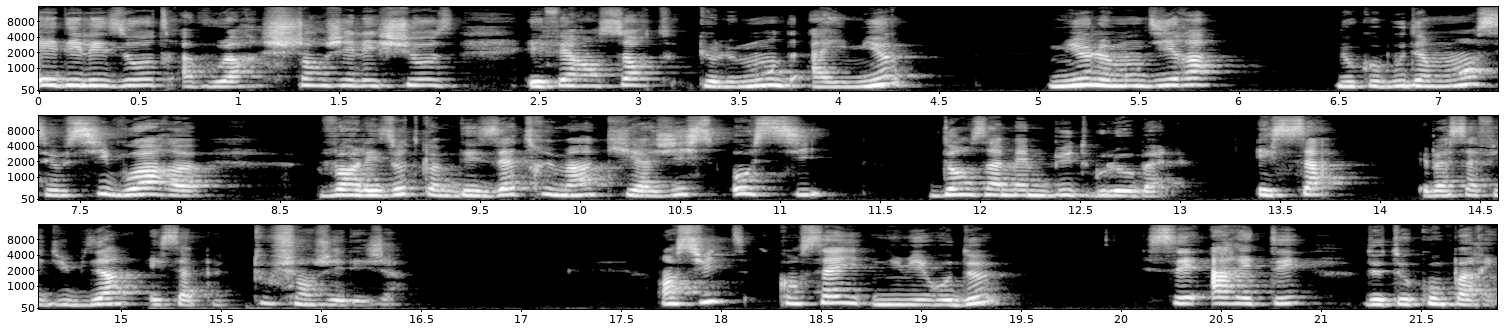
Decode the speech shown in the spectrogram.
aider les autres, à vouloir changer les choses et faire en sorte que le monde aille mieux, mieux le monde ira. Donc au bout d'un moment, c'est aussi voir, euh, voir les autres comme des êtres humains qui agissent aussi dans un même but global. Et ça, eh ben ça fait du bien et ça peut tout changer déjà. Ensuite, conseil numéro 2, c'est arrêter de te comparer.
